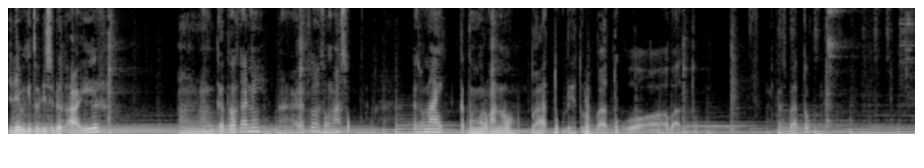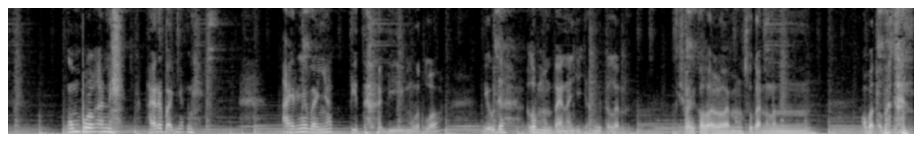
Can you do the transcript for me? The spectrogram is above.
Jadi begitu disedot air hmm, gatel kan nih? Nah airnya tuh langsung masuk langsung naik ke tenggorokan lo. Batuk deh tuh batuk wah batuk. Pas batuk ngumpul kan nih. Airnya banyak nih. Airnya banyak di di mulut lo. Ya udah lo muntahin aja jangan ditelan. Kecuali kalau lo emang suka nelen obat-obatan.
